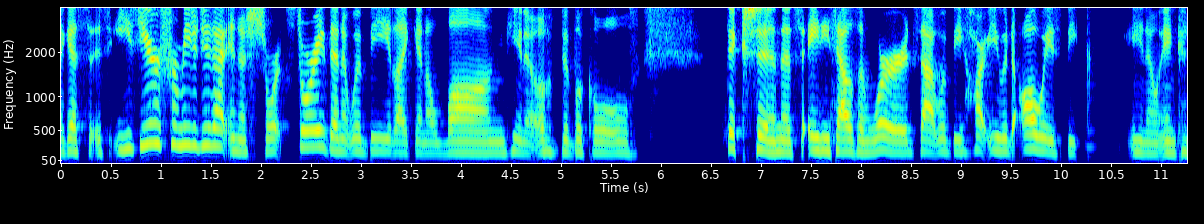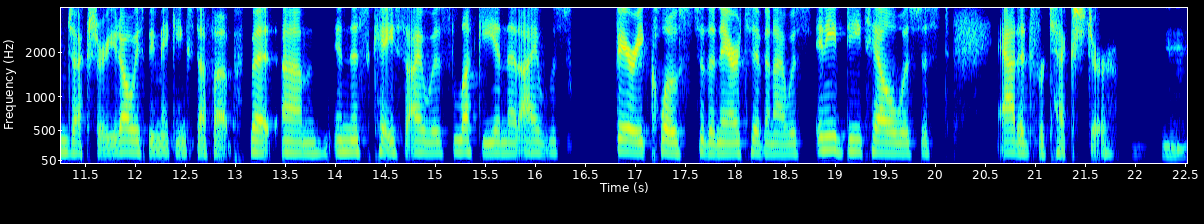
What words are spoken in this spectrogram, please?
I guess it's easier for me to do that in a short story than it would be like in a long, you know, biblical fiction that's 80,000 words, that would be hard. You would always be, you know, in conjecture. You'd always be making stuff up. But um, in this case, I was lucky in that I was very close to the narrative and I was, any detail was just added for texture. Mm-hmm.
